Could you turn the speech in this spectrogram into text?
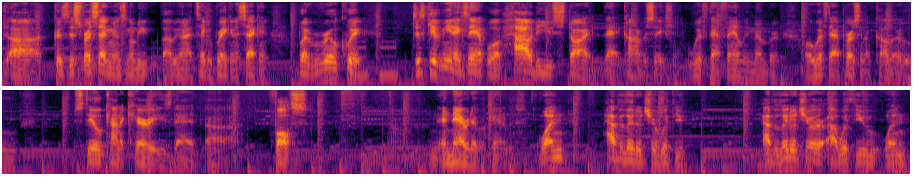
because this first segment is going to be, uh, we're going to take a break in a second. But real quick, just give me an example of how do you start that conversation with that family member or with that person of color who still kind of carries that uh, false um, narrative of cannabis. One, have the literature with you. Have the literature uh, with you when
